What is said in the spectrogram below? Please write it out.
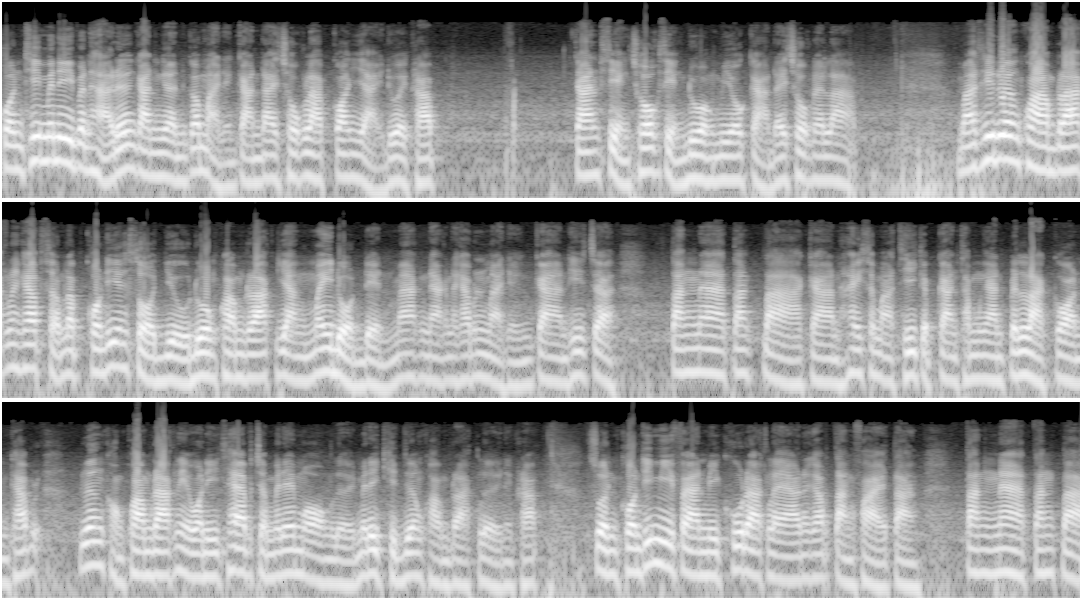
คนที่ไม่มีปัญหาเรื่องการเงินก็หมายถึงการได้โชคลาภก้อนใหญ่ด้วยครับการเสี่ยงโชคเสี่ยงดวงมีโอกาสได้โชคได้ลาภ มาที่เรื่องความรักนะครับสำหรับคนที่ยังโสดอยู่ดวงความรักยังไม่โดดเด่นมากนักนะครับมันหมายถึงการที่จะตั้งหน้าตั้งตาการให้สมาธิกับการทำงานเป็นหลักก่อนครับเรื่องของความรักเนี่ยวันนี้แทบจะไม่ได้มองเลย ไม่ได้คิดเรื่องความรักเลยนะครับส่วนคนที่มีแฟนมีคู่รักแล้วนะครับต่างฝ่ายต่างตั้งหน้าตั้งตา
